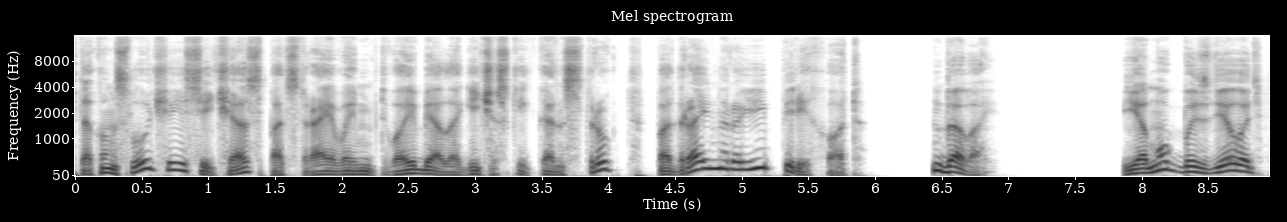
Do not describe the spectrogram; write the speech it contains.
В таком случае сейчас подстраиваем твой биологический конструкт под Райнера и переход. Давай. Я мог бы сделать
